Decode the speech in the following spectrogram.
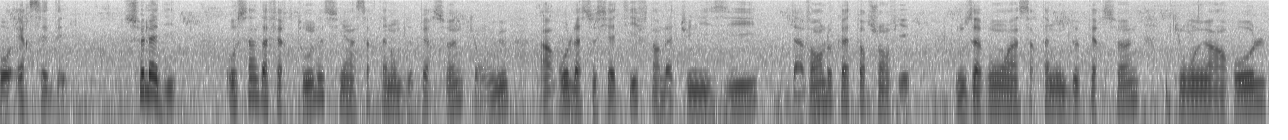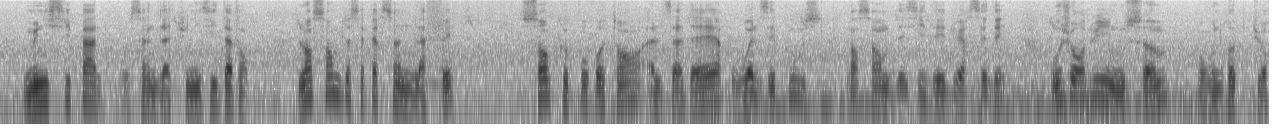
au RCD. Cela dit, au sein d'Affaires Tunis, il y a un certain nombre de personnes qui ont eu un rôle associatif dans la Tunisie d'avant le 14 janvier. Nous avons un certain nombre de personnes qui ont eu un rôle municipal au sein de la Tunisie d'avant. L'ensemble de ces personnes l'a fait sans que pour autant elles adhèrent ou elles épousent l'ensemble des idées du RCD. Aujourd'hui, nous sommes pour une rupture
